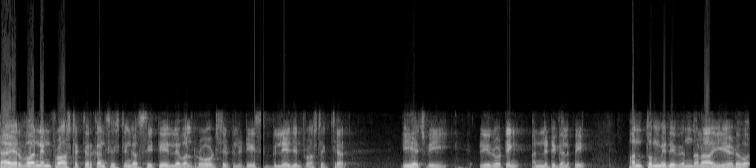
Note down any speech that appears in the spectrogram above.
Tier one infrastructure consisting of city level roads utilities village infrastructure E H P rerouting అన్నిటి కలిపి పంతొమ్మిది వందల ఏడు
